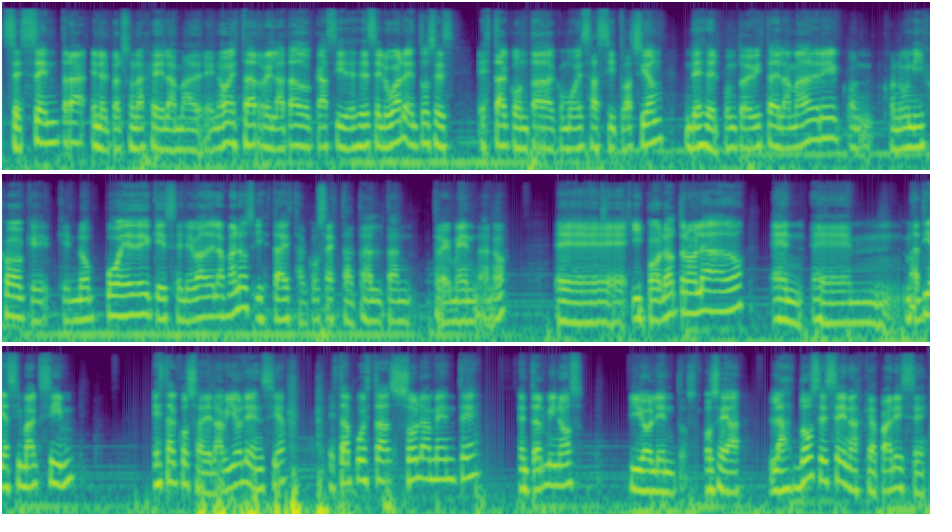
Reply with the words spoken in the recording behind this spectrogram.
se centra en el personaje de la madre, ¿no? Está relatado casi desde ese lugar, entonces está contada como esa situación desde el punto de vista de la madre con, con un hijo que, que no puede, que se le va de las manos y está esta cosa estatal tan tremenda, ¿no? Eh, y por otro lado, en em, Matías y Maxim, esta cosa de la violencia está puesta solamente en términos violentos. O sea, las dos escenas que aparece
